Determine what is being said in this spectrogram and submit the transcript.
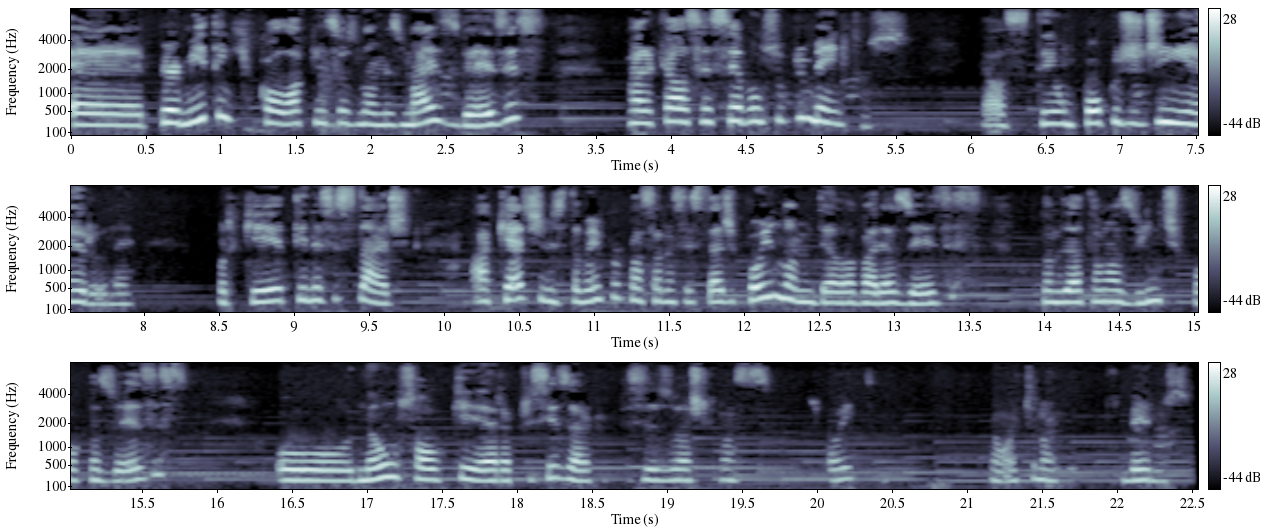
é, permitem que coloquem seus nomes mais vezes para que elas recebam suprimentos. Elas tenham um pouco de dinheiro, né? Porque tem necessidade. A Katniss também, por passar necessidade, põe o nome dela várias vezes. O nome dela tá umas 20 e poucas vezes. Ou não só o que era preciso, era preciso acho que umas 8. Não, 8 não. Menos.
